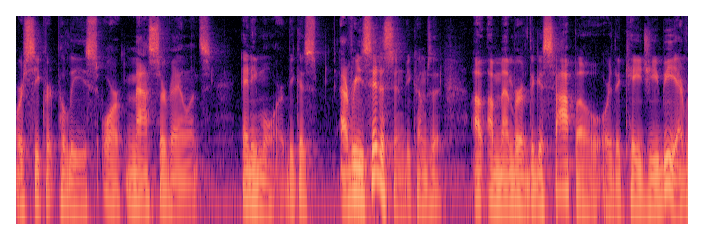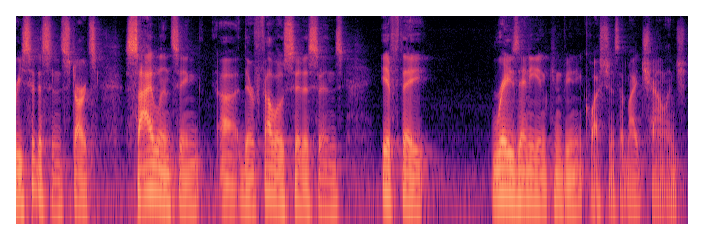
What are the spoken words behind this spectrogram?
or secret police or mass surveillance anymore because every citizen becomes a, a, a member of the Gestapo or the KGB. Every citizen starts silencing uh, their fellow citizens if they raise any inconvenient questions that might challenge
